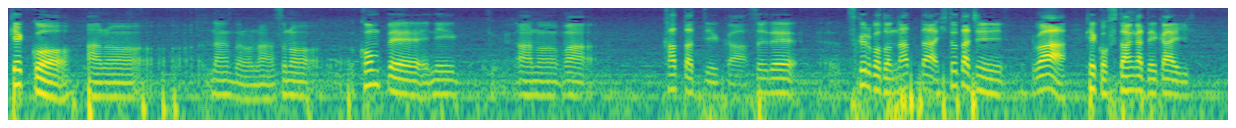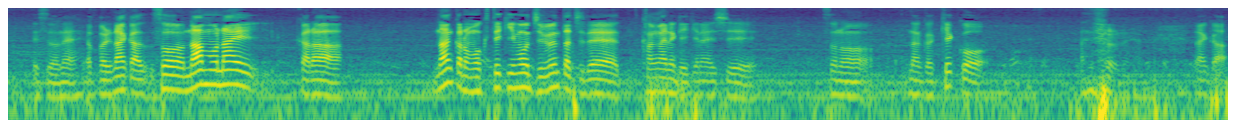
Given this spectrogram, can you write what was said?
結構、あの、なんだろうな、その、コンペに、あの、まあ、勝ったっていうか、それで作ることになった人たちは、結構負担がでかいですよね。やっぱりなんか、そう、なんもないから、なんかの目的も自分たちで考えなきゃいけないし、その、なんか結構、なんだろうね、なんか、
